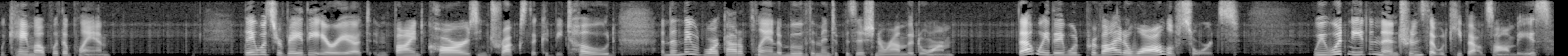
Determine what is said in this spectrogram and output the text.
We came up with a plan. They would survey the area and find cars and trucks that could be towed, and then they would work out a plan to move them into position around the dorm. That way, they would provide a wall of sorts. We would need an entrance that would keep out zombies,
